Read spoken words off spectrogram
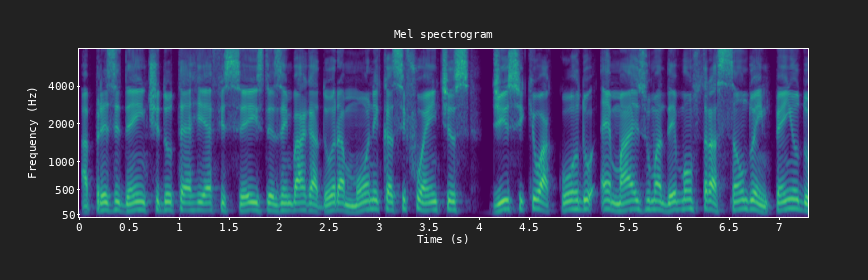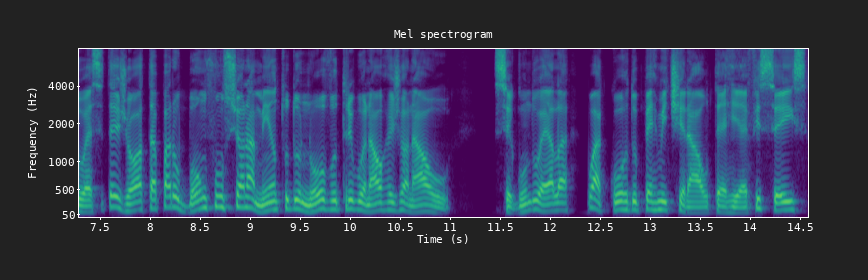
A presidente do TRF6, desembargadora Mônica Cifuentes, disse que o acordo é mais uma demonstração do empenho do STJ para o bom funcionamento do novo Tribunal Regional. Segundo ela, o acordo permitirá ao TRF6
